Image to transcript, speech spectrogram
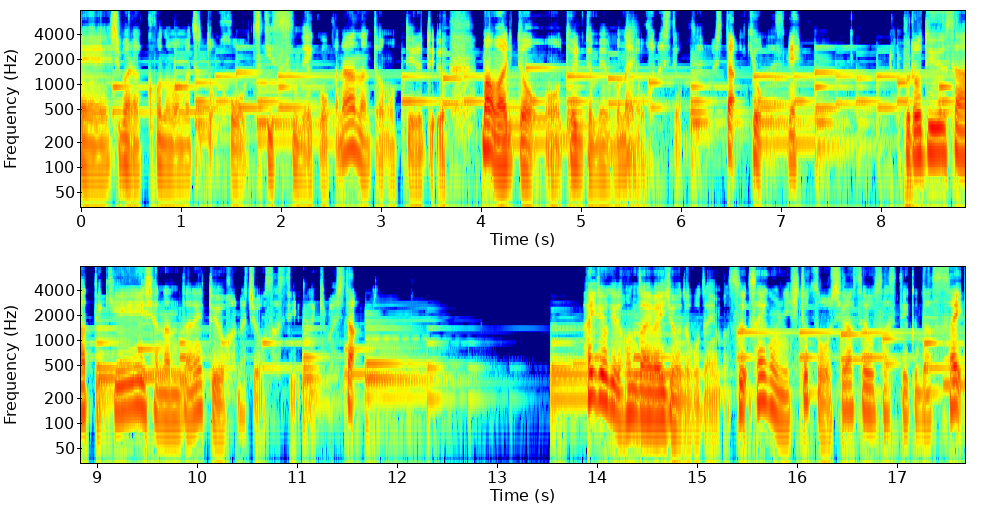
えー、しばらくこのままちょっとこう突き進んでいこうかななんて思っているという、まあ割と取り留めもないお話でございます。ました。今日はですね、プロデューサーって経営者なんだねというお話をさせていただきました。はい、というわけで本題は以上でございます。最後に一つお知らせをさせてください。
